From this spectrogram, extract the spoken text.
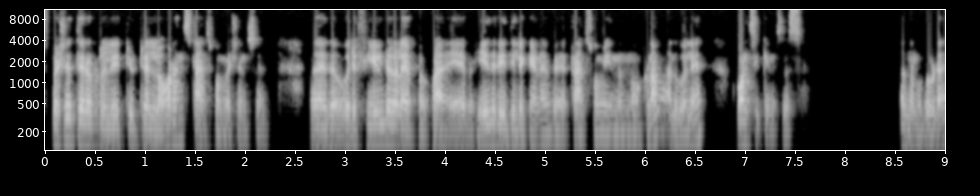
special theory relative to Lorentz transformations അതായത് ഒരു ഫീൽഡുകളെ ഏത് രീതിയിലൊക്കെയാണ് ട്രാൻസ്ഫോം ചെയ്യുന്നത് നോക്കണം. അതുപോലെ കോൺസിക്വൻസസ് അത് നമുക്കിവിടെ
